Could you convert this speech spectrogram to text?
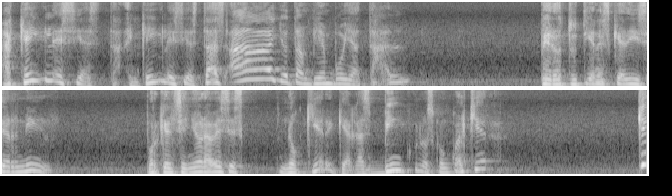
¿A qué iglesia está? ¿En qué iglesia estás? Ah, yo también voy a tal. Pero tú tienes que discernir, porque el Señor a veces no quiere que hagas vínculos con cualquiera. ¿Qué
